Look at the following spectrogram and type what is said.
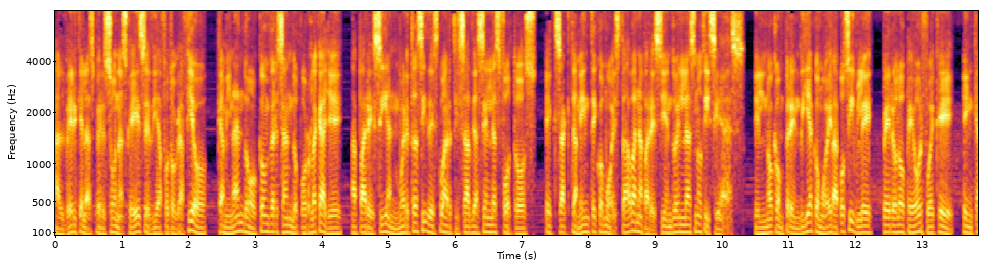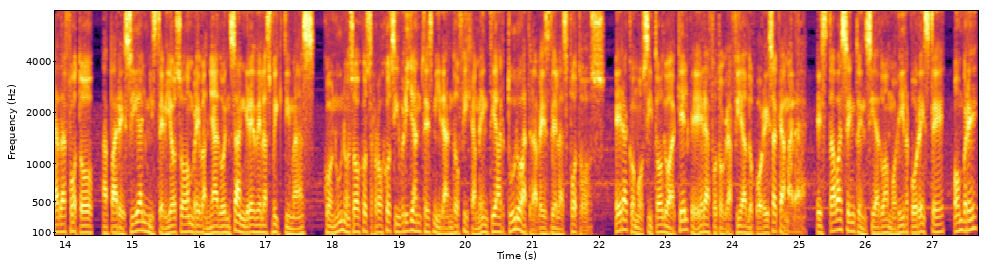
al ver que las personas que ese día fotografió, caminando o conversando por la calle, aparecían muertas y descuartizadas en las fotos, exactamente como estaban apareciendo en las noticias. Él no comprendía cómo era posible, pero lo peor fue que, en cada foto, aparecía el misterioso hombre bañado en sangre de las víctimas, con unos ojos rojos y brillantes mirando fijamente a Arturo a través de las fotos. Era como si todo aquel que era fotografiado por esa cámara, estaba sentenciado a morir por este, hombre,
